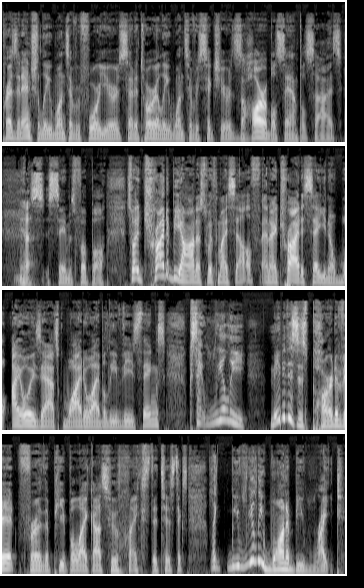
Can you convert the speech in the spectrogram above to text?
presidentially once every four years, senatorially once every six years. It's a horrible sample size. Yes. Same as football. So I try to be honest with myself and I try to say, you know, I always ask, why do I believe these things? Because I really, maybe this is part of it for the people like us who like statistics. Like, we really want to be right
